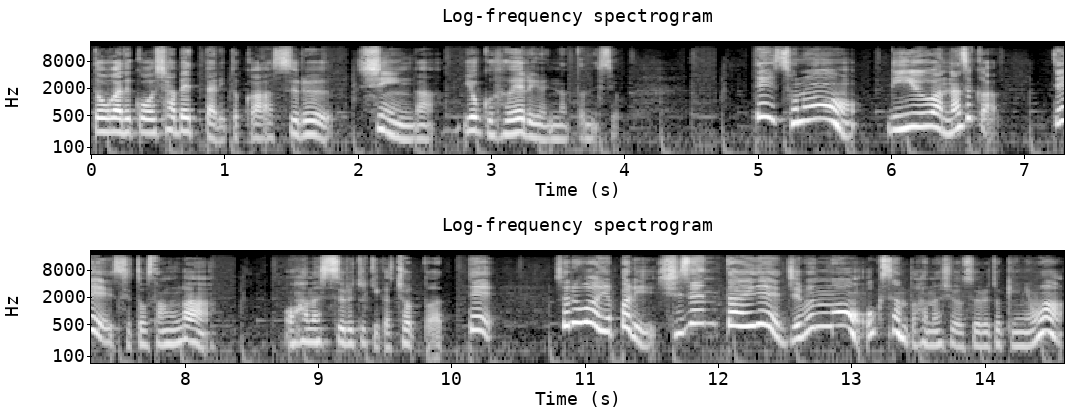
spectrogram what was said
動画でこう喋ったりとかするシーンがよく増えるようになったんですよ。でその理由はなぜかって瀬戸さんがお話しする時がちょっとあってそれはやっぱり自然体で自分の奥さんと話をする時には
